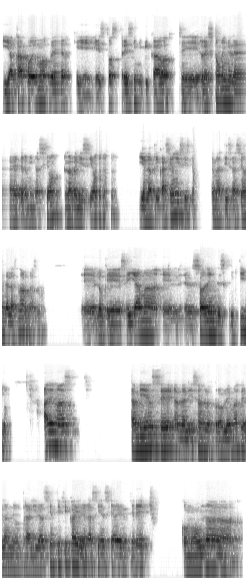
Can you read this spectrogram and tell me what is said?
Y acá podemos ver que estos tres significados se resumen en la determinación, en la revisión y en la aplicación y sistematización de las normas, eh, lo que se llama el, el solen descriptivo. Además, también se analizan los problemas de la neutralidad científica y de la ciencia del derecho como una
